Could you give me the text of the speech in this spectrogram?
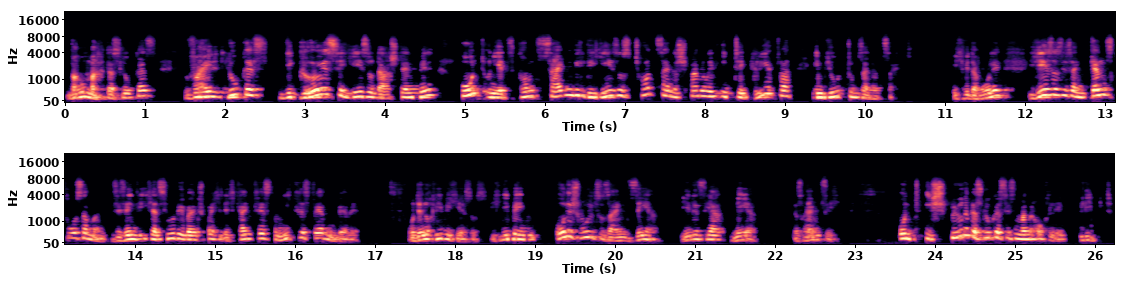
Warum macht das Lukas? Weil Lukas die Größe Jesu darstellen will und, und jetzt kommt, zeigen will, wie Jesus trotz seiner Spannungen integriert war im Judentum seiner Zeit. Ich wiederhole, Jesus ist ein ganz großer Mann. Sie sehen, wie ich als Jude über ihn spreche, dass ich kein Christ und nie Christ werden werde. Und dennoch liebe ich Jesus. Ich liebe ihn, ohne schwul zu sein, sehr. Jedes Jahr mehr. Das reimt sich. Und ich spüre, dass Lukas diesen Mann auch liebt.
